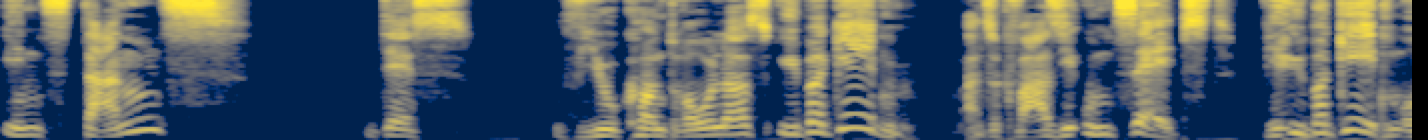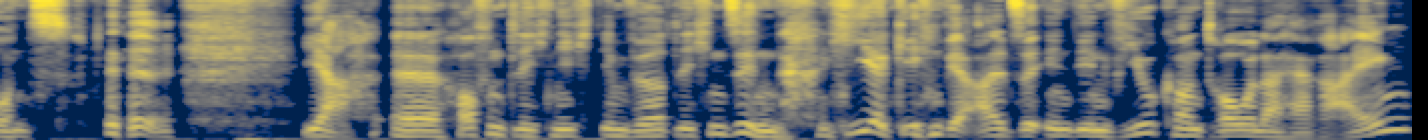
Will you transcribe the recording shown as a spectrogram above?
Instanz des View Controllers übergeben. Also quasi uns selbst. Wir übergeben uns. ja, äh, hoffentlich nicht im wörtlichen Sinn. Hier gehen wir also in den View Controller herein.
